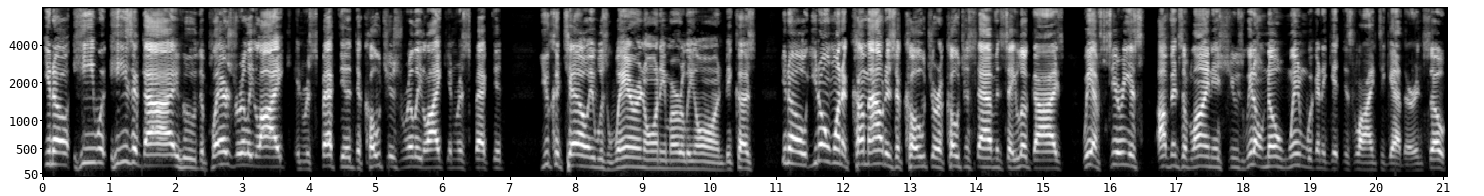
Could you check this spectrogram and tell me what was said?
you know he w- he's a guy who the players really like and respected, the coaches really like and respected. You could tell it was wearing on him early on because you know, you don't want to come out as a coach or a coaching staff and say, look, guys, we have serious offensive line issues. We don't know when we're going to get this line together. And so,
